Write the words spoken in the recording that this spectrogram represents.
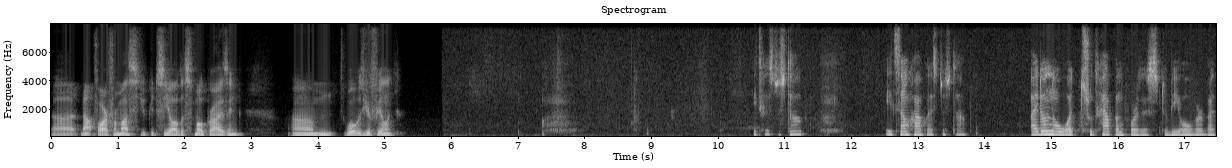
uh, not far from us. You could see all the smoke rising. Um, what was your feeling? It has to stop. It somehow has to stop. I don't know what should happen for this to be over, but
